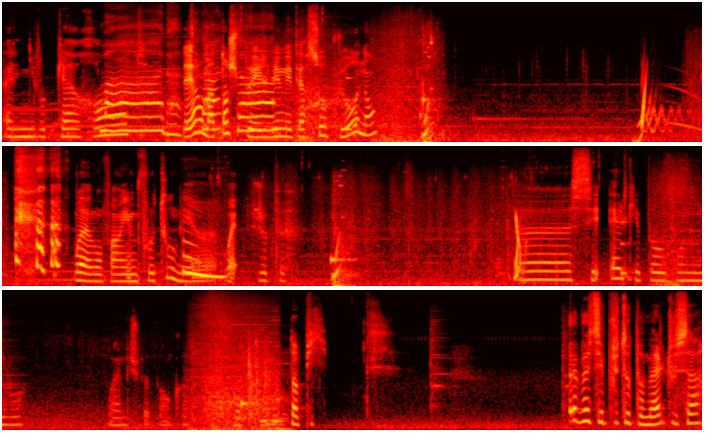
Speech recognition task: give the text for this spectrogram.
Elle est niveau 40. D'ailleurs, maintenant, je peux élever mes persos au plus haut, non? Ouais, bon, enfin, il me faut tout, mais euh, ouais, je peux. Euh, c'est elle qui est pas au bon niveau. Ouais, mais je peux pas encore. Bon, tant pis. Eh ben, c'est plutôt pas mal tout ça.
